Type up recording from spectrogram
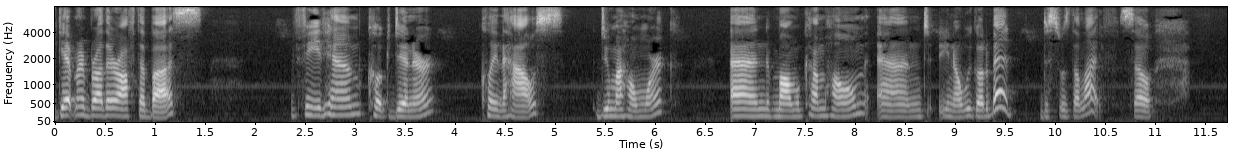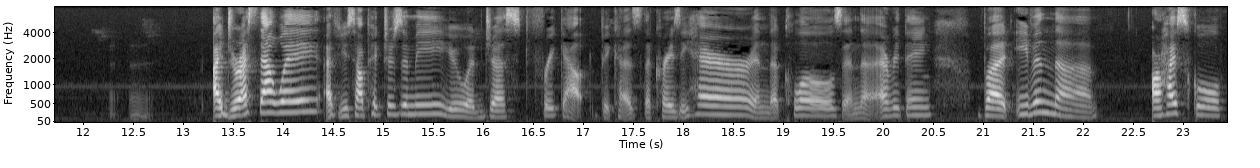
get my brother off the bus, feed him, cook dinner, clean the house, do my homework, and mom would come home and you know we go to bed. This was the life. So I dressed that way. If you saw pictures of me, you would just freak out because the crazy hair and the clothes and the everything. But even the our high school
